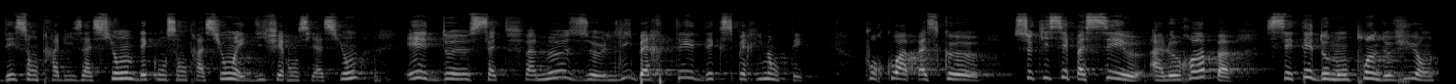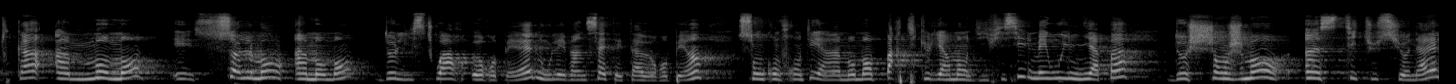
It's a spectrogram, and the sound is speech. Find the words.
décentralisation, déconcentration et différenciation, et de cette fameuse liberté d'expérimenter. Pourquoi? Parce que ce qui s'est passé à l'Europe, c'était, de mon point de vue en tout cas, un moment, et seulement un moment, de l'histoire européenne où les 27 États européens sont confrontés à un moment particulièrement difficile, mais où il n'y a pas de changement institutionnel.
